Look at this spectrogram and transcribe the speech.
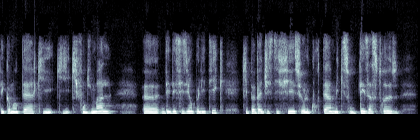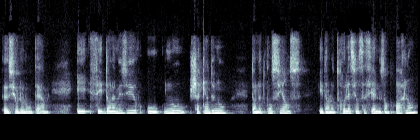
des commentaires qui, qui, qui font du mal, euh, des décisions politiques qui peuvent être justifiées sur le court terme mais qui sont désastreuses euh, sur le long terme. Et c'est dans la mesure où nous, chacun de nous, dans notre conscience et dans notre relation sociale, nous en parlons,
